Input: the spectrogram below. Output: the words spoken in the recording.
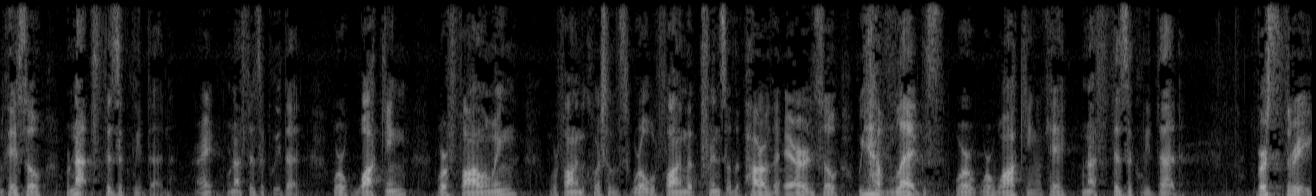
Okay, so we're not physically dead, right? We're not physically dead. We're walking, we're following, we're following the course of this world, we're following the prince of the power of the air. And so we have legs, we're, we're walking, okay? We're not physically dead. Verse 3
